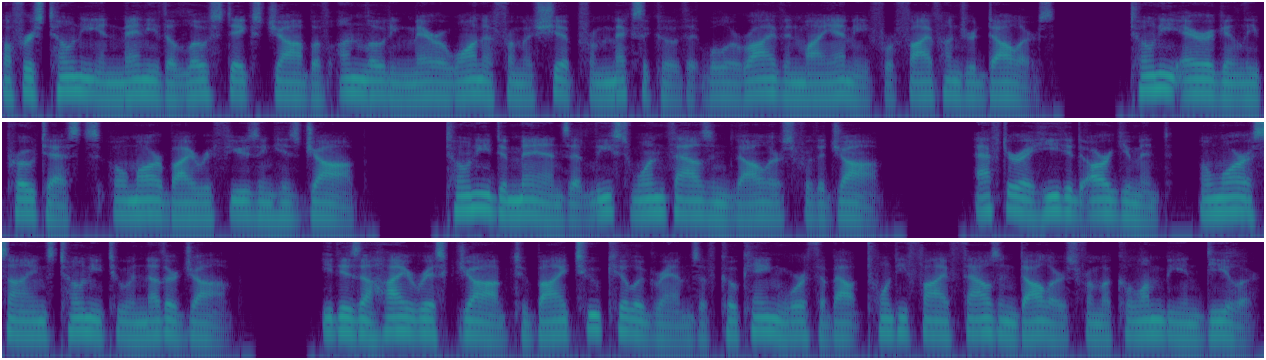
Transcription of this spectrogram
offers Tony and Manny the low-stakes job of unloading marijuana from a ship from Mexico that will arrive in Miami for $500. Tony arrogantly protests Omar by refusing his job. Tony demands at least $1,000 for the job. After a heated argument, Omar assigns Tony to another job. It is a high-risk job to buy 2 kilograms of cocaine worth about $25,000 from a Colombian dealer.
